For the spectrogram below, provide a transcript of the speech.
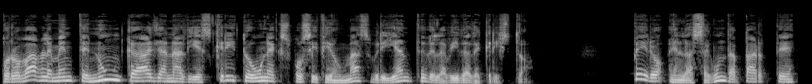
probablemente nunca haya nadie escrito una exposición más brillante de la vida de Cristo. Pero en la segunda parte,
